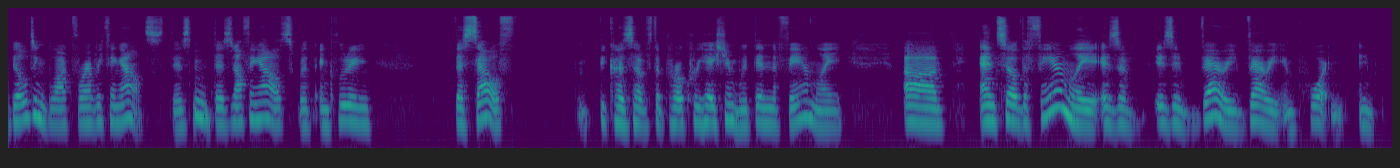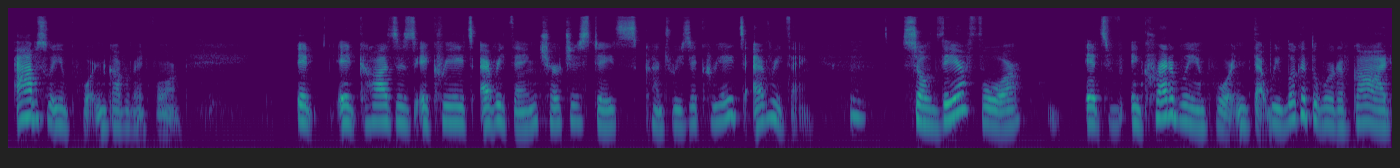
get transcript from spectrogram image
building block for everything else. There's mm. there's nothing else with including the self because of the procreation within the family. Um, and so the family is a is a very very important and absolutely important government form. It it causes it creates everything churches, states, countries. It creates everything. Mm. So therefore, it's incredibly important that we look at the Word of God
